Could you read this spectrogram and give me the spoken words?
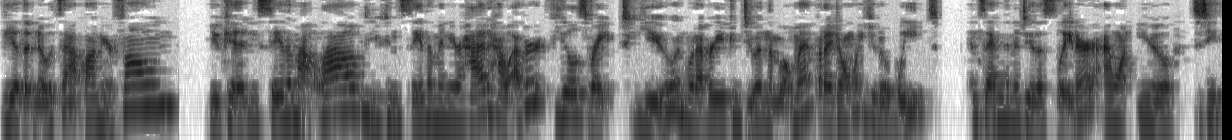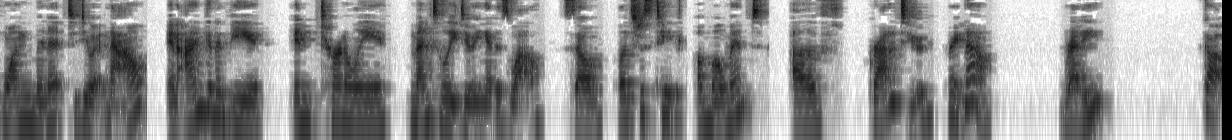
via the notes app on your phone. You can say them out loud. You can say them in your head, however it feels right to you and whatever you can do in the moment. But I don't want you to wait and say, I'm going to do this later. I want you to take one minute to do it now. And I'm going to be internally, mentally doing it as well. So let's just take a moment of gratitude right now. Ready? Go.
